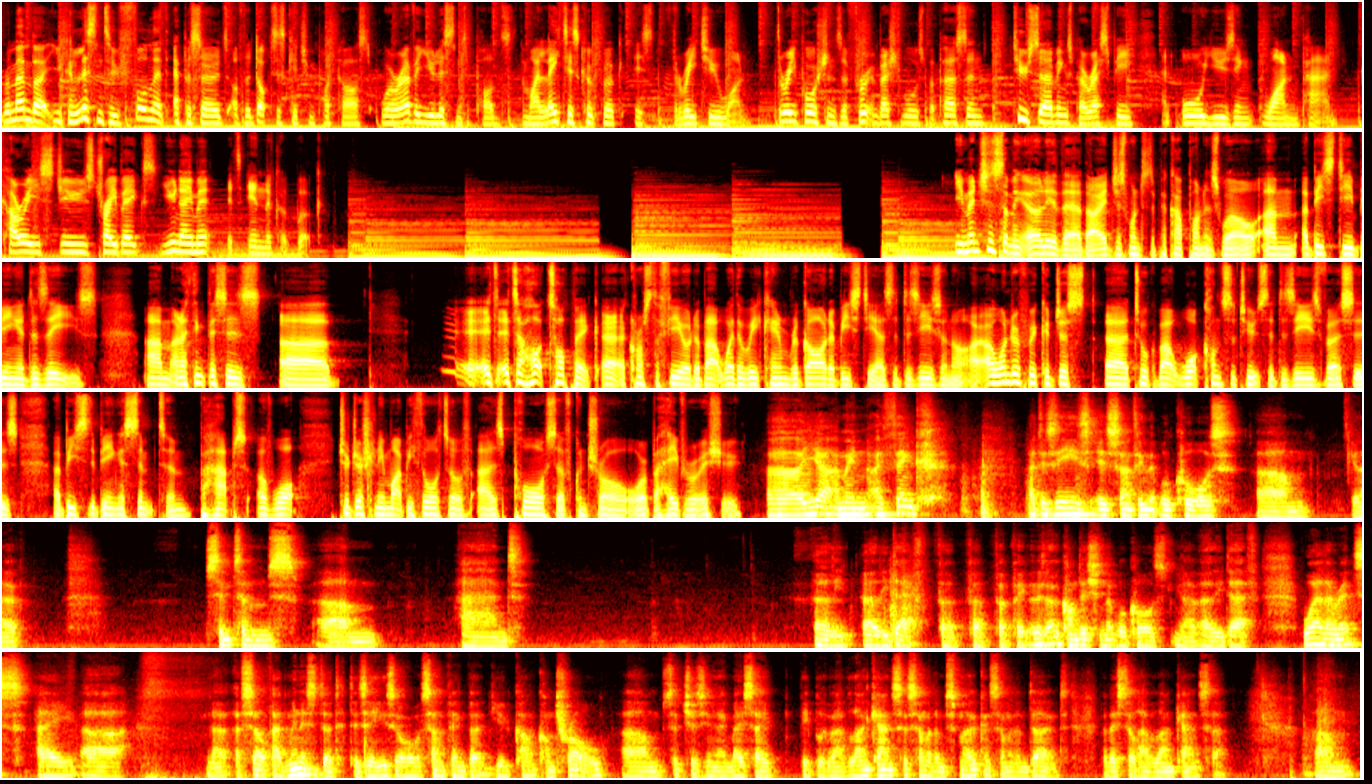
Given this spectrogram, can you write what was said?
Remember, you can listen to full length episodes of the Doctor's Kitchen podcast wherever you listen to pods, and my latest cookbook is 321. Three portions of fruit and vegetables per person, two servings per recipe, and all using one pan. Curries, stews, tray bakes, you name it, it's in the cookbook. You mentioned something earlier there that I just wanted to pick up on as well um, obesity being a disease. Um, and I think this is uh, it's it's a hot topic uh, across the field about whether we can regard obesity as a disease or not. I, I wonder if we could just uh, talk about what constitutes a disease versus obesity being a symptom, perhaps of what traditionally might be thought of as poor self control or a behavioral issue. Uh, yeah, I mean, I think a disease is something that will cause, um, you know, symptoms um, and early early death for, for, for people. There's a condition that will cause you know early death, whether it's a uh, you know, a self-administered disease or something that you can't control, um, such as you know may say people who have lung cancer. Some of them smoke and some of them don't, but they still have lung cancer. Um,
